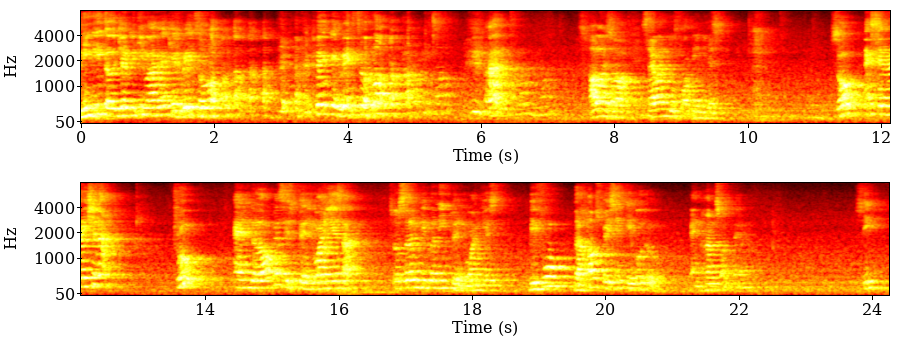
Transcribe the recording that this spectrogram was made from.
need it urgently, why can wait so long? can wait so long? huh? How long is long? 7 to 14 years. So, next generation ah. True? And the longest is 21 years ah. So certain people need 21 years before the house facing able to enhance on them. See?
